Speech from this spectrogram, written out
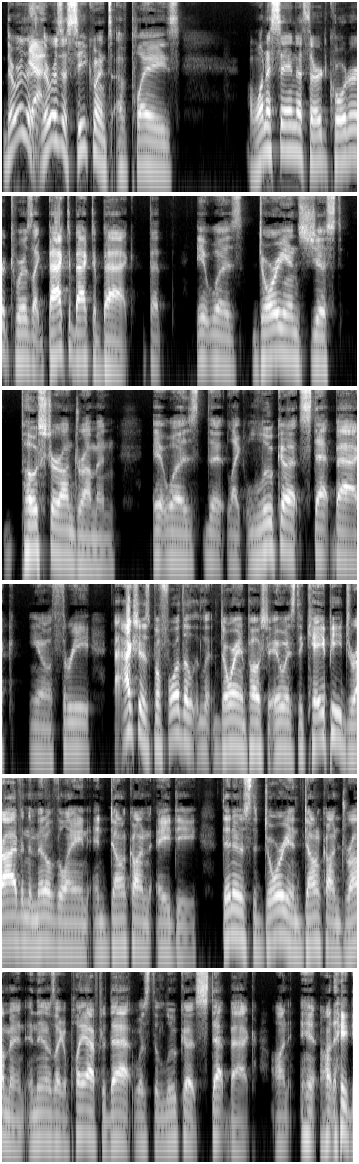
There was a, yeah. there was a sequence of plays. I want to say in the third quarter to where it's like back to back to back that it was Dorian's just poster on Drummond. It was the like Luka step back, you know, three. Actually, it was before the Dorian poster. It was the KP drive in the middle of the lane and dunk on AD. Then it was the Dorian dunk on Drummond, and then it was like a play after that was the Luka step back on on AD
